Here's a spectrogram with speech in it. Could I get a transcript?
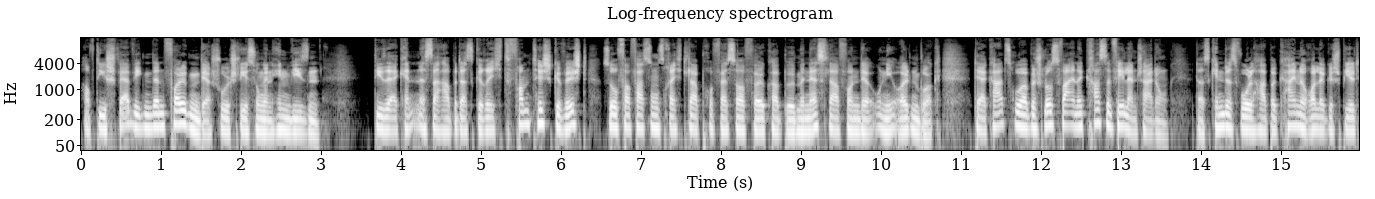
auf die schwerwiegenden Folgen der Schulschließungen hinwiesen. Diese Erkenntnisse habe das Gericht vom Tisch gewischt, so Verfassungsrechtler Professor Völker Böhme-Nessler von der Uni Oldenburg. Der Karlsruher Beschluss war eine krasse Fehlentscheidung. Das Kindeswohl habe keine Rolle gespielt.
